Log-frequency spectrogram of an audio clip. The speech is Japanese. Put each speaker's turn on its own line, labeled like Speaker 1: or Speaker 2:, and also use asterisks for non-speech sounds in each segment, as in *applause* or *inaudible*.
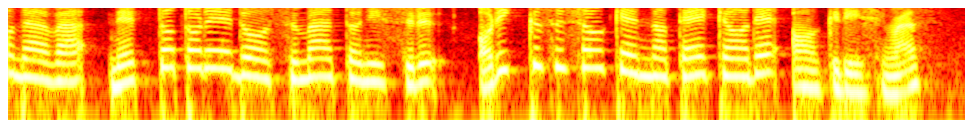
Speaker 1: ーナーはネットトレードをスマートにするオリックス証券の提供でお送りします。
